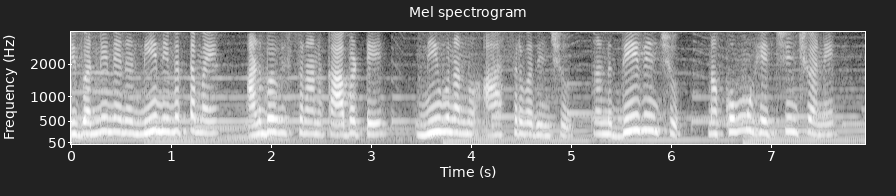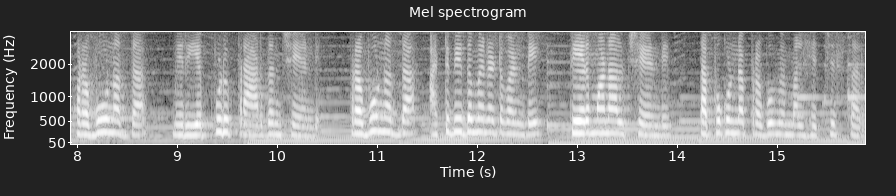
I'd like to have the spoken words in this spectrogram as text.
ఇవన్నీ నేను నీ నిమిత్తమై అనుభవిస్తున్నాను కాబట్టి నీవు నన్ను ఆశీర్వదించు నన్ను దీవించు నా కొమ్ము హెచ్చించు అని ప్రభువునొద్ద మీరు ఎప్పుడు ప్రార్థన చేయండి. ప్రభువునొద్ద అటు విధమైనటువంటి తీర్మానాలు చేయండి. తప్పకుండా ప్రభు మిమ్మల్ని హెచ్చిస్తారు.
